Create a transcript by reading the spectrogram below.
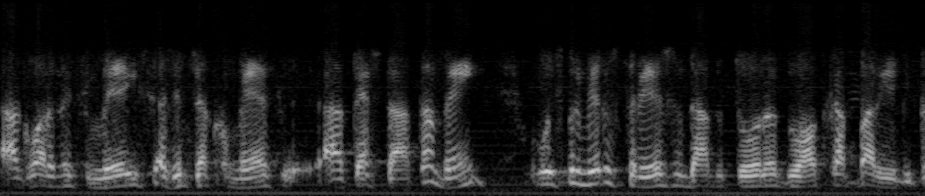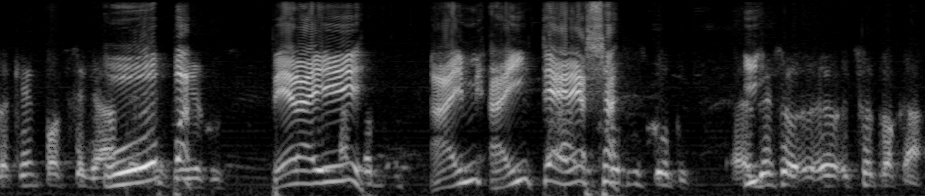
agora nesse mês a gente já comece a testar também os primeiros trechos da adutora do Alto Capibaribe, para que a gente possa chegar Opa! Bezerros. Peraí, aí, aí interessa. Ah, desculpe, desculpe. É, E- deixa, eu, deixa eu trocar.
